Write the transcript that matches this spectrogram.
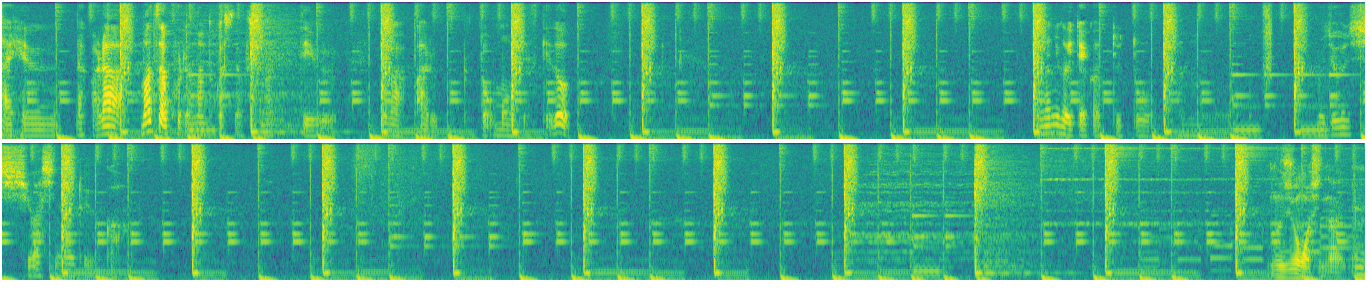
大変だからまずはこれを何とかしなくちゃなっていうのがあると思うんですけど何が言いたいかっていうとあの矛盾しはしないというか矛盾はしない。うん。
